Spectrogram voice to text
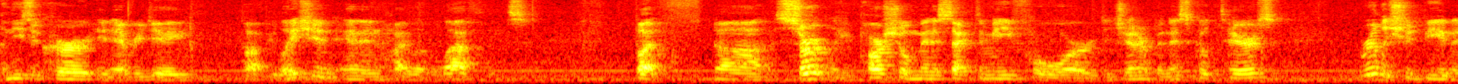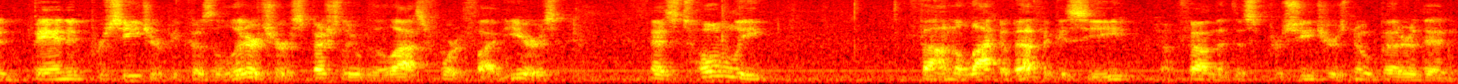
And these occur in everyday population and in high-level athletes. But uh, certainly, partial meniscectomy for degenerative meniscal tears really should be an abandoned procedure because the literature, especially over the last four to five years, has totally found a lack of efficacy, found that this procedure is no better than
